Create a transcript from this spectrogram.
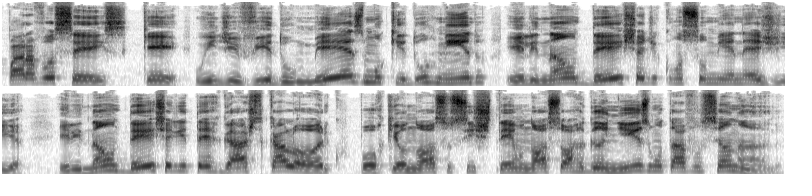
para vocês que o indivíduo, mesmo que dormindo, ele não deixa de consumir energia, ele não deixa de ter gasto calórico, porque o nosso sistema, o nosso organismo está funcionando.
